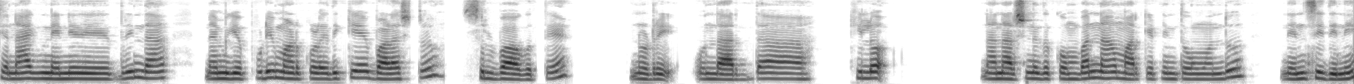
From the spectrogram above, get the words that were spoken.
ಚೆನ್ನಾಗಿ ನೆನೆಯೋದ್ರಿಂದ ನಮಗೆ ಪುಡಿ ಮಾಡ್ಕೊಳ್ಳೋದಕ್ಕೆ ಭಾಳಷ್ಟು ಸುಲಭ ಆಗುತ್ತೆ. ನೋಡಿರಿ, ಒಂದು ಅರ್ಧ ಕಿಲೋ ನಾನು ಅರಿಶಿಣದ ಕೊಂಬನ್ನು ಮಾರ್ಕೆಟ್ನಿಂದ ತೊಗೊಂಬಂದು ನೆನೆಸಿದ್ದೀನಿ.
